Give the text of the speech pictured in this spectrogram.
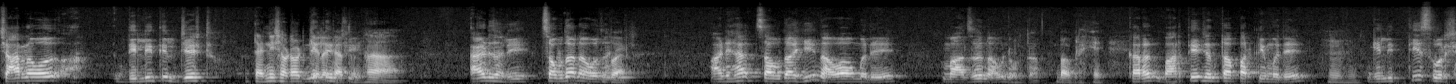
चार नावं दिल्लीतील ज्येष्ठ त्यांनी शॉर्ट आउट केलं हां. ऍड झाली. चौदा नावं झाली. बर. आणि ह्या चौदाही नावामध्ये माझं नाव नव्हतं. कारण भारतीय जनता पार्टीमध्ये गेली तीस वर्ष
